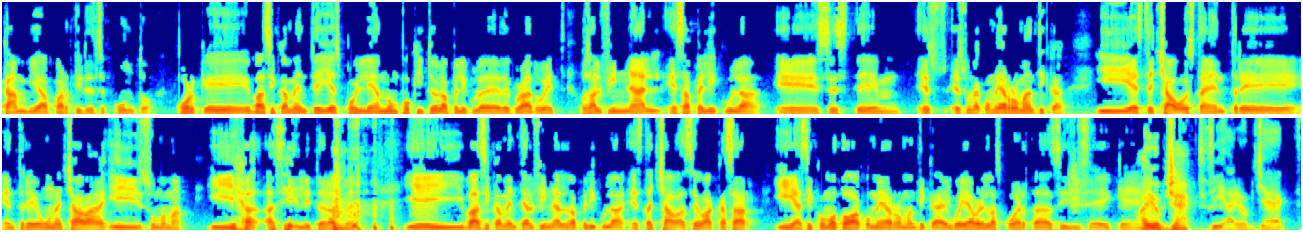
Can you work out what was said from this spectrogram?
cambia a partir de ese punto. Porque básicamente, y spoileando un poquito de la película de The Graduate, o sea, al final esa película es este es, es una comedia romántica y este chavo está entre, entre una chava y su mamá. Y así, literalmente. Y, básicamente al final de la película, esta chava se va a casar. Y así como toda comedia romántica, el güey abre las puertas y dice que... I object. Sí, I object.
